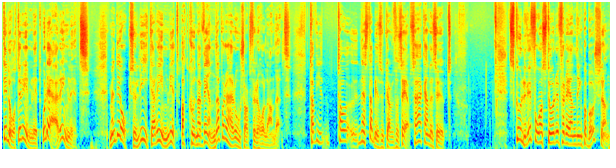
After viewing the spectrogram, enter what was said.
Det låter rimligt, och det är rimligt. Men det är också lika rimligt att kunna vända på det här orsaksförhållandet. Ta, ta nästa bild så kan vi få se. Så här kan det se ut. Skulle vi få en större förändring på börsen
